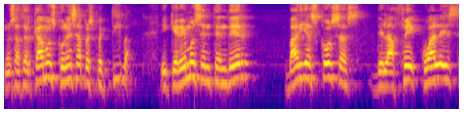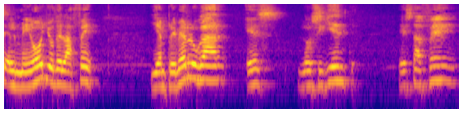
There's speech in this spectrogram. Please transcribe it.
nos acercamos con esa perspectiva y queremos entender varias cosas de la fe, cuál es el meollo de la fe. Y en primer lugar es lo siguiente, esta fe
